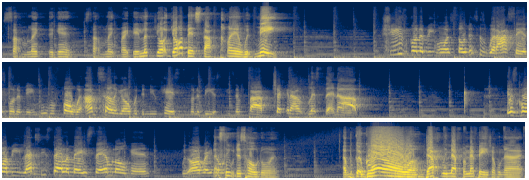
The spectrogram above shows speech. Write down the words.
something linked again. Something linked right there. Look, y'all y'all better stop playing with me. She's gonna be on. So this is what I say it's gonna be moving forward. I'm telling y'all what the new cast is gonna be in season five. Check it out. Listen up. It's gonna be Lexi Salome, Sam Logan. We already know. Let's see what this hold on. Uh, girl, definitely not from that page. I will not.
